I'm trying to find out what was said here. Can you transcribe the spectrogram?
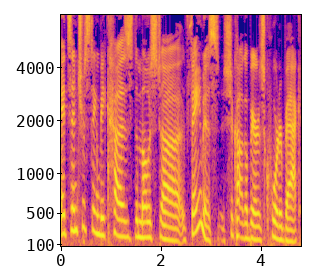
It's interesting because the most uh, famous Chicago Bears quarterback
